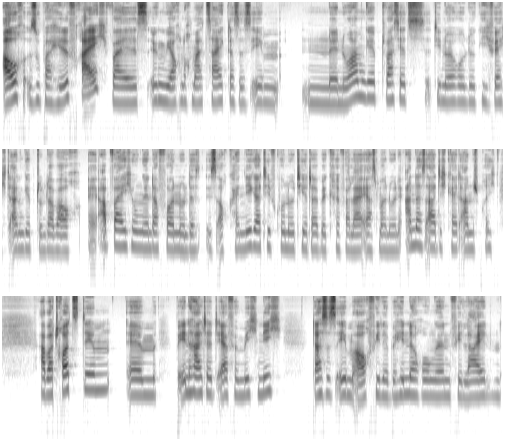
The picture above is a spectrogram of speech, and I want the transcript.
auch super hilfreich, weil es irgendwie auch nochmal zeigt, dass es eben eine Norm gibt, was jetzt die Neurologie vielleicht angibt und aber auch äh, Abweichungen davon. Und das ist auch kein negativ konnotierter Begriff, weil er erstmal nur eine Andersartigkeit anspricht. Aber trotzdem ähm, beinhaltet er für mich nicht, dass es eben auch viele Behinderungen, viel Leiden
